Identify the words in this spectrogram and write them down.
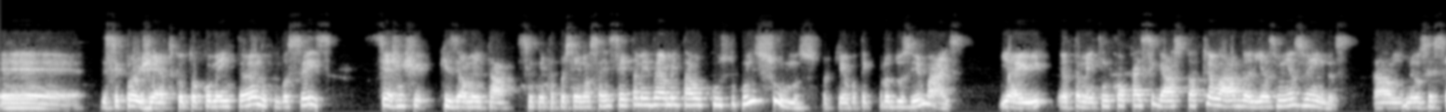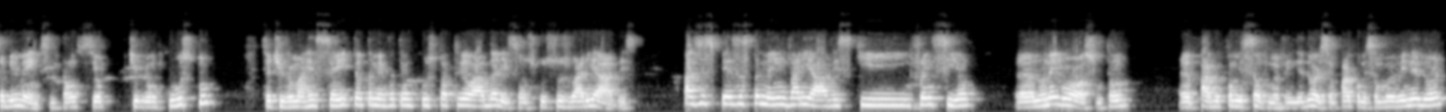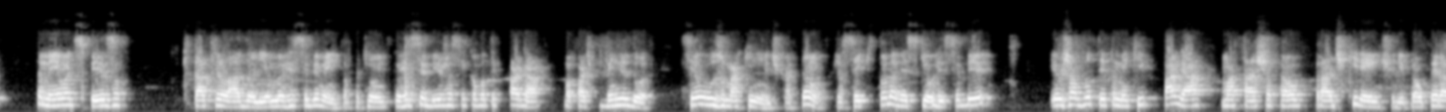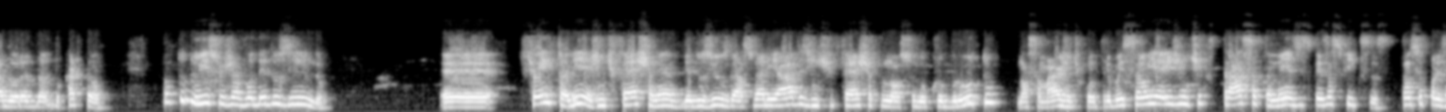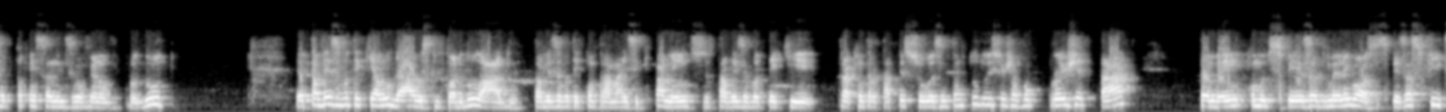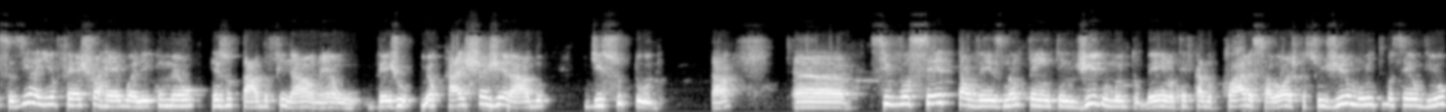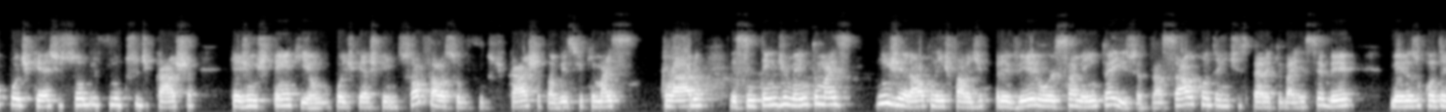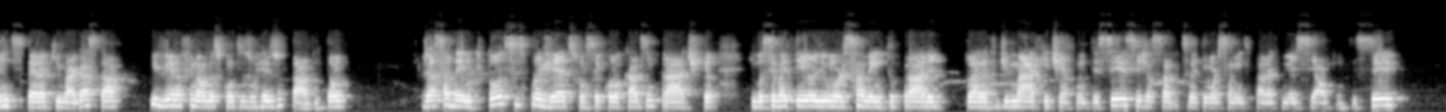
é, desse projeto que eu estou comentando com vocês, se a gente quiser aumentar 50% da nossa receita, também vai aumentar o custo com insumos, porque eu vou ter que produzir mais. E aí eu também tenho que colocar esse gasto atrelado ali às minhas vendas, tá? os meus recebimentos. Então, se eu tiver um custo, se eu tiver uma receita, eu também vou ter um custo atrelado ali, são os custos variáveis. As despesas também variáveis que influenciam uh, no negócio. Então, eu pago comissão para o meu vendedor, se eu pago comissão para o meu vendedor, também é uma despesa que está atrelado ali ao meu recebimento. A partir do momento que eu recebi, eu já sei que eu vou ter que pagar uma parte para o vendedor. Se eu uso maquininha de cartão, já sei que toda vez que eu receber, eu já vou ter também que pagar uma taxa para adquirente, para a operadora do, do, cartão. Então, tudo isso eu já vou deduzindo. É, feito ali, a gente fecha, né, deduzir os gastos variáveis, a gente fecha para o nosso lucro bruto, nossa margem de contribuição, e aí a gente traça também as despesas fixas. Então, se eu, por exemplo, estou pensando em desenvolver um novo produto, eu, talvez eu vou ter que alugar o escritório do lado, talvez eu vou ter que comprar mais equipamentos, talvez eu vou ter que para contratar pessoas. Então, tudo isso eu já vou projetar também como despesa do meu negócio, despesas fixas. E aí eu fecho a régua ali com o meu resultado final, né? Eu vejo meu caixa gerado disso tudo, tá? Uh, se você talvez não tenha entendido muito bem, não tenha ficado claro essa lógica, sugiro muito você ouvir o podcast sobre fluxo de caixa que a gente tem aqui. É um podcast que a gente só fala sobre fluxo de caixa, talvez fique mais claro esse entendimento, mas em geral, quando a gente fala de prever o orçamento, é isso: é traçar o quanto a gente espera que vai receber, menos o quanto a gente espera que vai gastar, e ver no final das contas o resultado. Então, já sabendo que todos esses projetos vão ser colocados em prática, que você vai ter ali um orçamento para a área, de marketing acontecer, você já sabe que você vai ter um orçamento para a área comercial acontecer,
